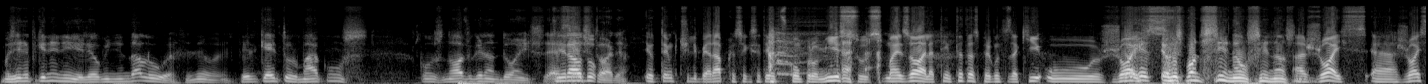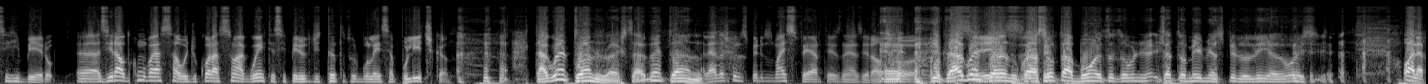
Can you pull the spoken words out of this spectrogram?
mas ele é pequenininho, ele é o menino da lua, entendeu? Então ele quer enturmar com os, com os nove grandões. Essa Geraldo, é a história. Eu tenho que te liberar porque eu sei que você tem outros compromissos, mas olha, tem tantas perguntas aqui. O Eu, Joyce, res- eu respondo sim, não, sim, não. Sim. a Joyce, a Joyce Ribeiro. Ah, Ziraldo, como vai a saúde? O coração aguenta esse período de tanta turbulência política? Tá aguentando, Jorge, tá aguentando. Aliás, acho que é um dos períodos mais férteis, né, Ziraldo? É, tá Vocês- aguentando, o coração tá bom, eu tô já tomei minhas pirulinhas hoje. Olha,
